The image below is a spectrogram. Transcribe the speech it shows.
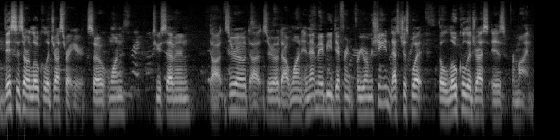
This is our local address right here. So one two seven dot zero dot zero dot one, and that may be different for your machine. That's just what the local address is for mine.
